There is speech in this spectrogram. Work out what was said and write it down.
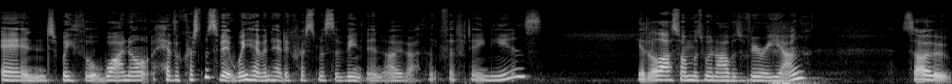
And we thought, why not have a Christmas event? We haven't had a Christmas event in over, I think, 15 years. Yeah, the last one was when I was very young. So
